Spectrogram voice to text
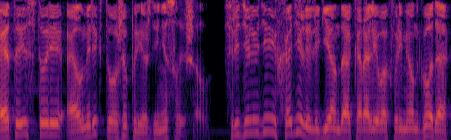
Этой истории Элмерик тоже прежде не слышал. Среди людей ходили легенды о королевах времен года,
